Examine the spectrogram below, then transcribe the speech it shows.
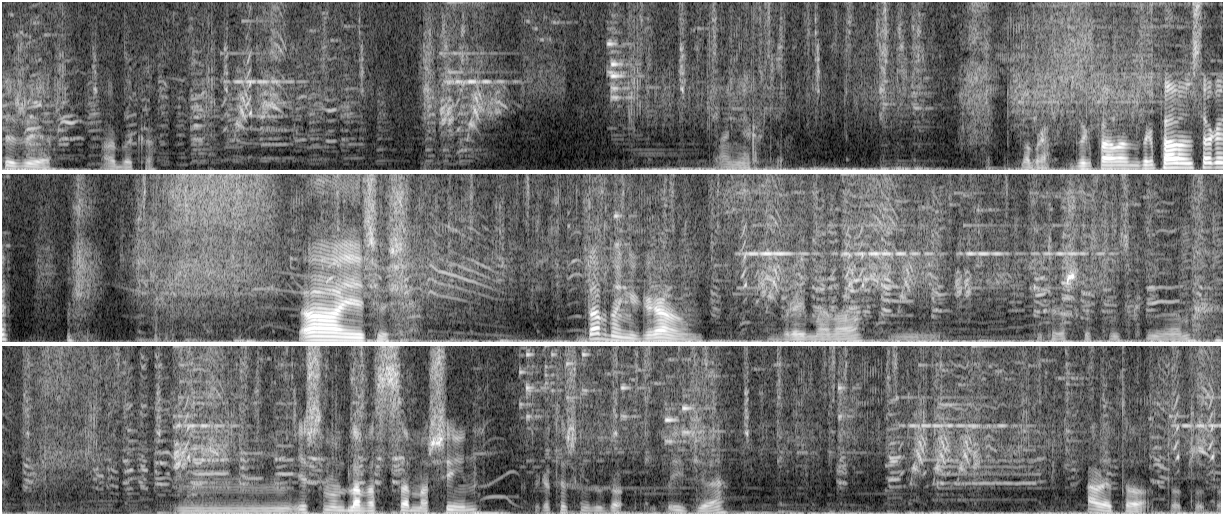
Ty żyjesz, Albeka. Dobra, zerpałem, zerpałem, sorry. A, jecieć. Dawno nie grałem w Raymana i troszkę z tym screamem. mm, jeszcze mam dla was Submachine, która też niedługo wyjdzie. Ale to, to, to, to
